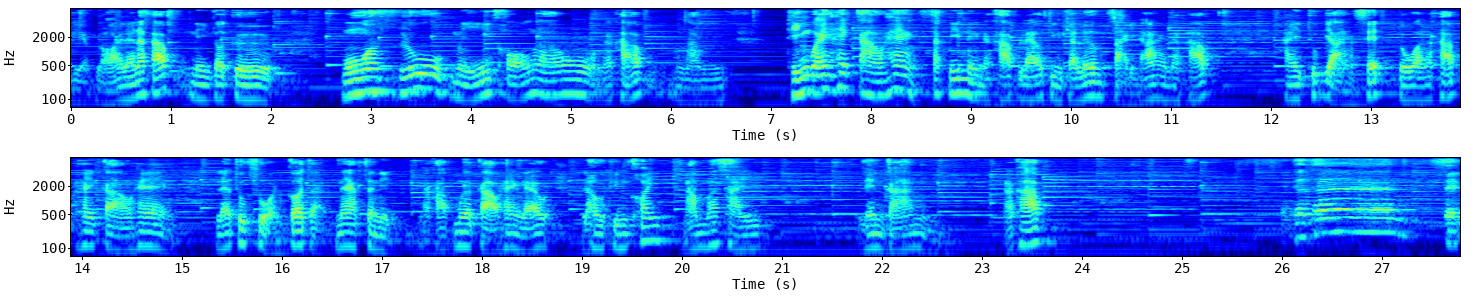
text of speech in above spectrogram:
เรียบร้อยแล้วนะครับ นี่ก็คือหมวลูกหมีของเรานะครับนำทิ้งไว้ให้กาวแห้งสักนิดหนึ่งนะครับ แล้วจึงจะเริ่มใส่ได้นะครับ ให้ทุกอย่างเซตตัวนะครับ ให้กาวแห้ง และทุกส่วนก็จะแนบสนิทนะครับ เมื่อกาวแห้งแล้ว เราถึงค่อยนำมาใส่เล่นกันนะครับแทน เสร็จ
